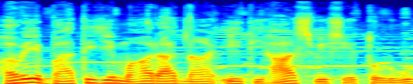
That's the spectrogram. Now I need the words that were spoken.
હવે ભાતીજી મહારાજના ઇતિહાસ વિશે થોડું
